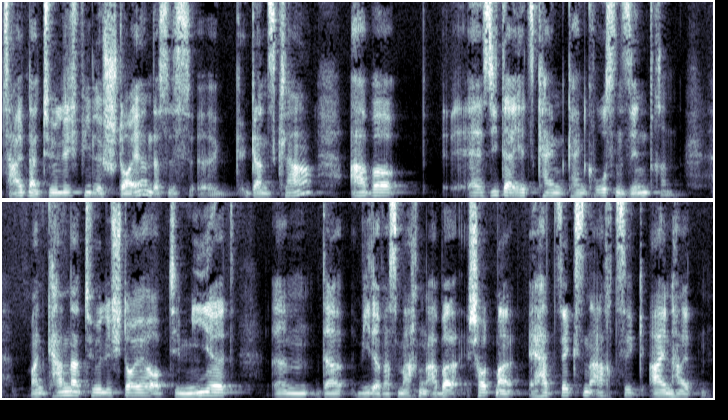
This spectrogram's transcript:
zahlt natürlich viele Steuern, das ist äh, ganz klar, aber er sieht da jetzt keinen keinen großen Sinn drin. Man kann natürlich steueroptimiert ähm, da wieder was machen, aber schaut mal, er hat 86 Einheiten.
